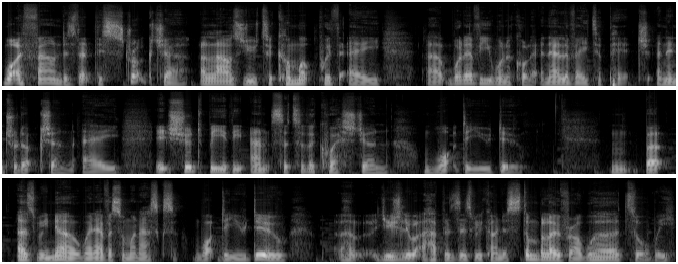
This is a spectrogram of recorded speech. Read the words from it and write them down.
what I found is that this structure allows you to come up with a uh, whatever you want to call it, an elevator pitch, an introduction, a it should be the answer to the question, what do you do? But as we know, whenever someone asks, what do you do? Uh, usually what happens is we kind of stumble over our words or we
